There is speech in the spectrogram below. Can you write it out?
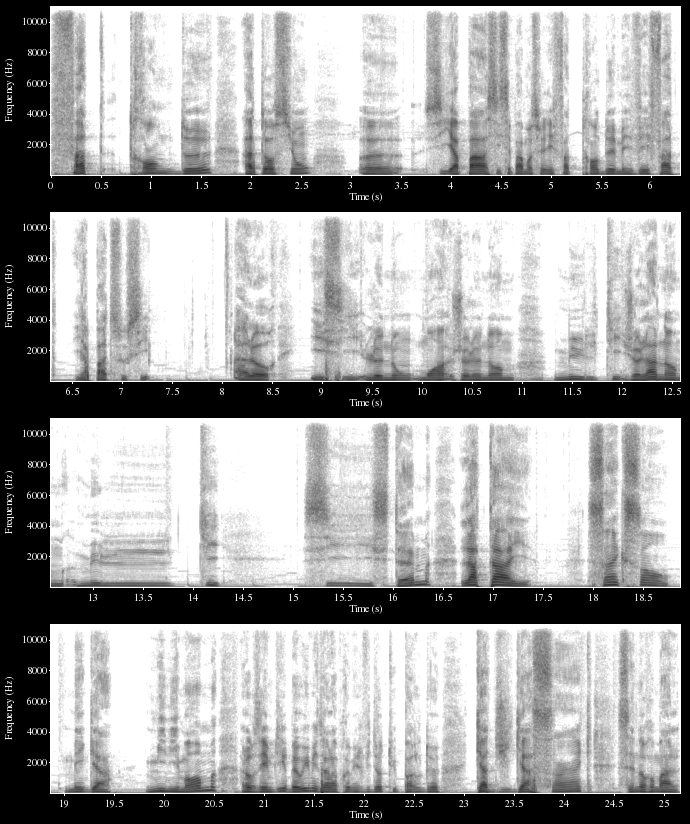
FAT32. Attention, euh, s'il y a pas, si c'est pas mentionné FAT32 mais VFAT, il n'y a pas de souci. Alors ici le nom, moi je le nomme multi, je la nomme multi système. La taille 500 mégas minimum. Alors vous allez me dire, ben oui, mais dans la première vidéo, tu parles de 4 Go 5. C'est normal,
